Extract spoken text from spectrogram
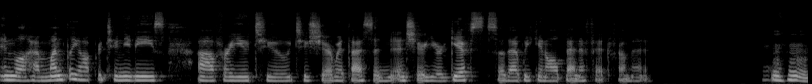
and we'll have monthly opportunities uh, for you to to share with us and, and share your gifts so that we can all benefit from it. Mm-hmm.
